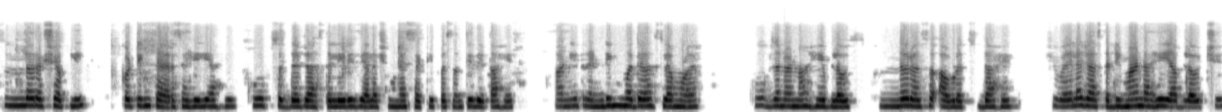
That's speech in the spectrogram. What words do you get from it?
सुंदर अशी आपली कटिंग तयार झालेली आहे. खूप सध्या जास्त लेडीज याला शिवण्यासाठी पसंती देत आहेत. आणि ट्रेंडिंगमध्ये असल्यामुळे खूप जणांना हे ब्लाउज सुंदर असं आवडत सुद्धा आहे. शिवायला जास्त डिमांड आहे या ब्लाउजची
